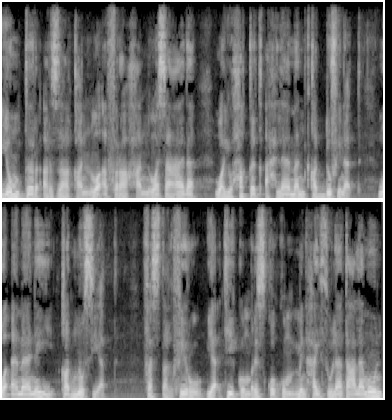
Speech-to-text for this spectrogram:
يمطر ارزاقا وافراحا وسعادة ويحقق احلاما قد دفنت وأماني قد نسيت. فاستغفروا يأتيكم رزقكم من حيث لا تعلمون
